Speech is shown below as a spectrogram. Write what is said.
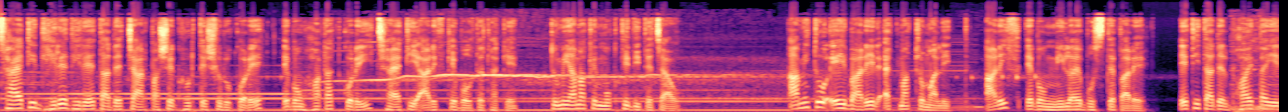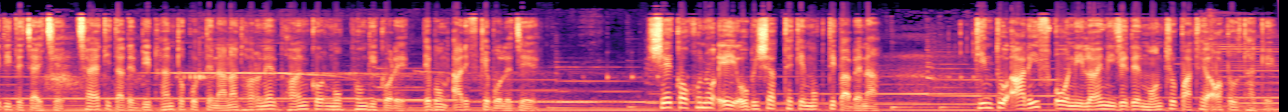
ছায়াটি ধীরে ধীরে তাদের চারপাশে ঘুরতে শুরু করে এবং হঠাৎ করেই ছায়াটি আরিফকে বলতে থাকে, তুমি আমাকে মুক্তি দিতে চাও। আমি তো এই বাড়ির একমাত্র মালিক। আরিফ এবং নিলয় বুঝতে পারে, এটি তাদের ভয় পাইয়ে দিতে চাইছে। ছায়াটি তাদের বিভ্রান্ত করতে নানা ধরনের ভয়ঙ্কর মুখভঙ্গি করে এবং আরিফকে বলে যে, সে কখনো এই অভিশাপ থেকে মুক্তি পাবে না। কিন্তু আরিফ ও নিলয় নিজেদের মন্ত্র পাঠে অটল থাকে।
